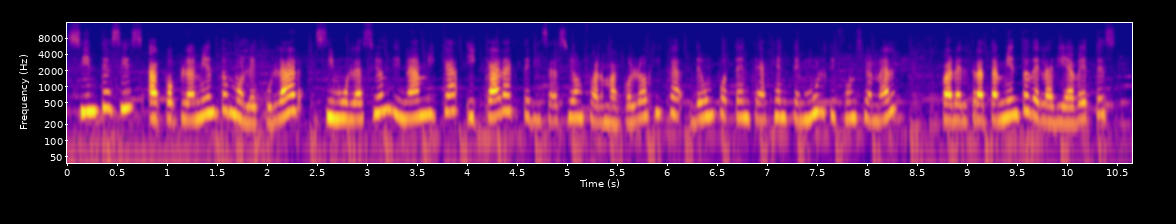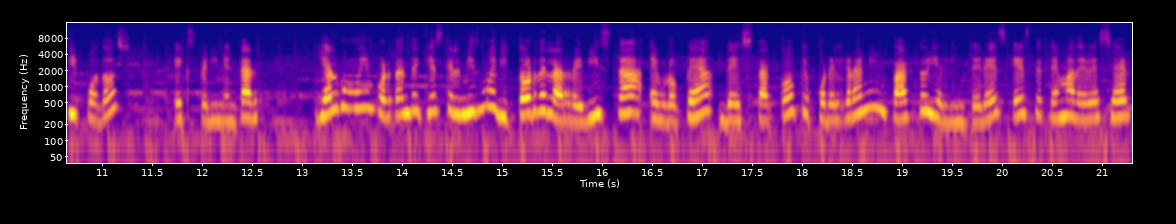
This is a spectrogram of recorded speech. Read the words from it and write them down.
Síntesis, acoplamiento molecular, simulación dinámica y caracterización farmacológica de un potente agente multifuncional para el tratamiento de la diabetes tipo 2 experimental. Y algo muy importante aquí es que el mismo editor de la revista europea destacó que por el gran impacto y el interés este tema debe ser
